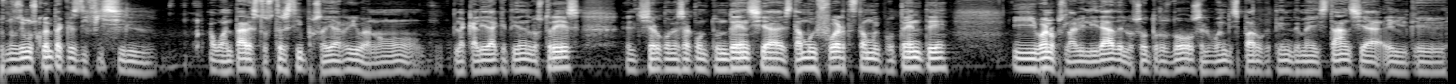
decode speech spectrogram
pues nos dimos cuenta que es difícil aguantar estos tres tipos allá arriba, ¿no? La calidad que tienen los tres, el Chicharo con esa contundencia, está muy fuerte, está muy potente. Y bueno, pues la habilidad de los otros dos, el buen disparo que tienen de media distancia, el que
